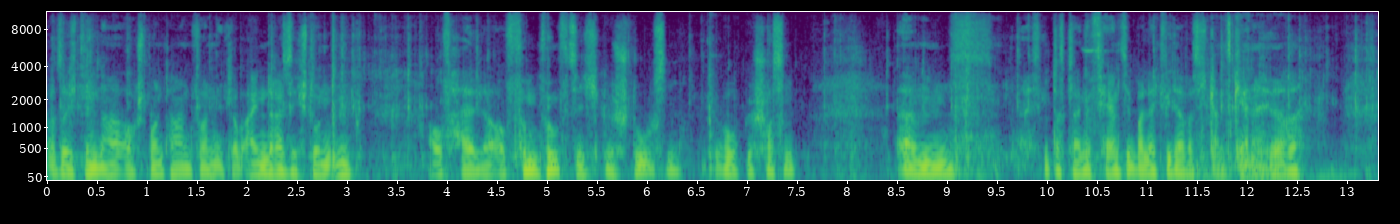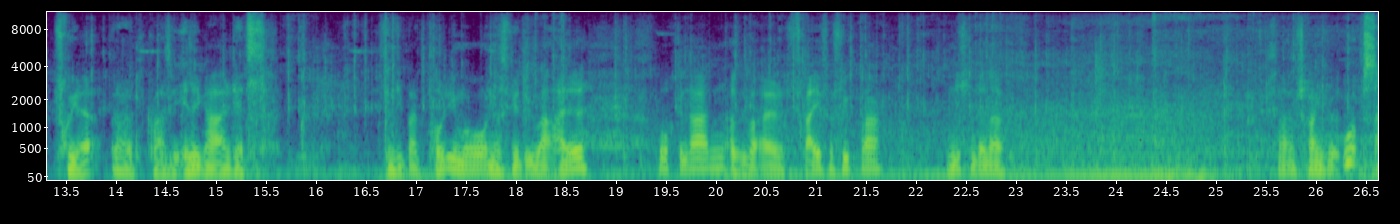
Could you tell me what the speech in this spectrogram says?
Also ich bin da auch spontan von, ich glaube, 31 Stunden auf Halde auf 55 gestoßen, hochgeschossen. Ähm, es gibt das kleine Fernsehballett wieder, was ich ganz gerne höre. Früher äh, quasi illegal, jetzt sind die bei Podimo und es wird überall hochgeladen, also überall frei verfügbar. Nicht hinter einer Zahlschranke. Ups.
